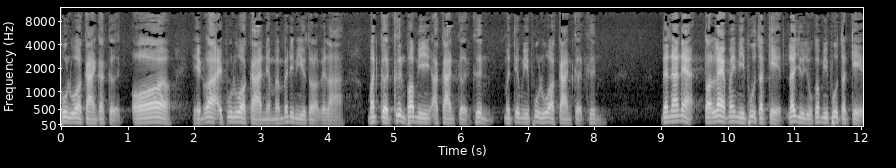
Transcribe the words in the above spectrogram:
ผู้รู้อาการก็เกิดอ๋อเห็นว่าไอ้ผู้รู้อาการเนี่ยมันไม่ได้มีอยู่ตลอดเวลา มันเกิดขึ้น เพราะมีอาการเกิดขึ้น มันจึงมีผู้รู้อาการเกิดขึ้น ดังนั้นเนี่ย ตอนแรกไม่มีผู้สังเกต แล้วอยู่ๆก็มีผู้สังเกต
